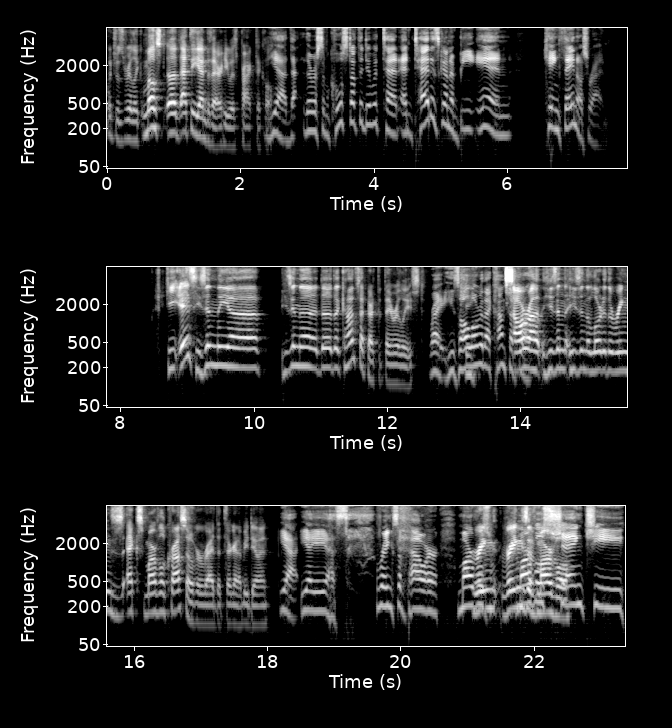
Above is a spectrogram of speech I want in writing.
which was really most uh, at the end there. He was practical. yeah, that, there was some cool stuff they did with Ted, and Ted is going to be in King Thanos ride. he is. He's in the uh, he's in the, the the concept art that they released. Right, he's all over that concept. art. Sauron. He's in the he's in the Lord of the Rings X Marvel crossover ride that they're going to be doing. Yeah, yeah, yeah, yes. Rings of Power, Marvel, Ring- Rings of Marvel's Marvel. Shang Chi,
